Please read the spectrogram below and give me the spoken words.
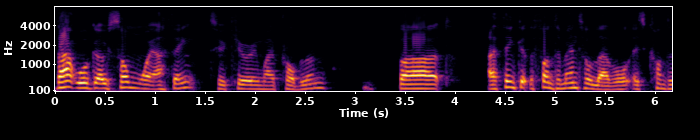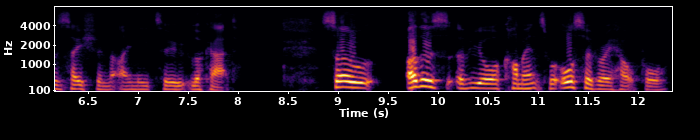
That will go some way I think to curing my problem but I think at the fundamental level it's condensation that I need to look at. So others of your comments were also very helpful.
